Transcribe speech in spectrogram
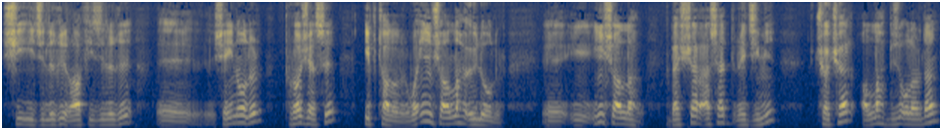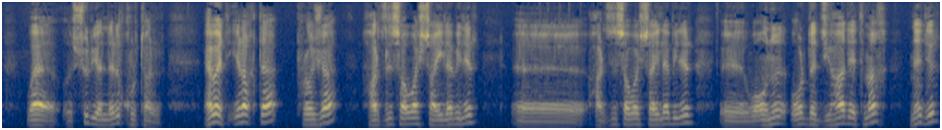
Şiiciliği, Rafiziliği e, şey ne olur? Projesi iptal olur. Ve inşallah öyle olur. E, inşallah Beşşar Asad rejimi çöker. Allah bizi onlardan ve Suriyelileri kurtarır. Evet Irak'ta proje harclı savaş sayılabilir. E, harclı savaş sayılabilir. E, ve onu orada cihad etmek nedir?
